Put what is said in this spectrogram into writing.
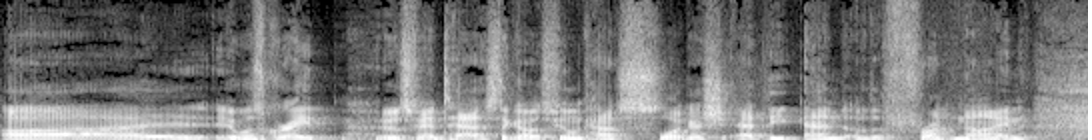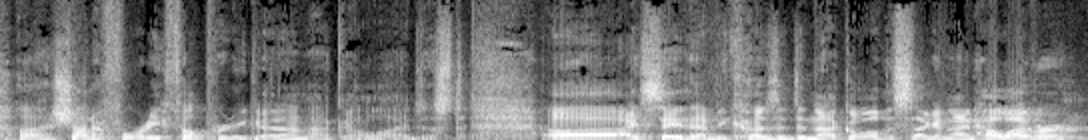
Uh, it was great. It was fantastic. I was feeling kind of sluggish at the end of the front nine. Uh, shot a 40, felt pretty good. I'm not to lie. Just uh, I say that because it did not go well the second nine. However,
